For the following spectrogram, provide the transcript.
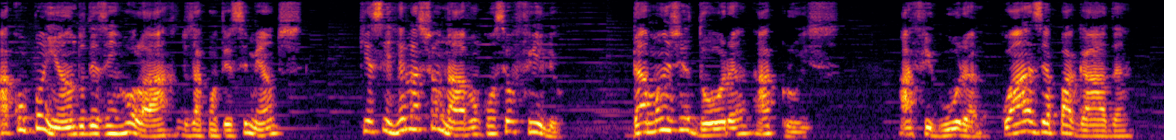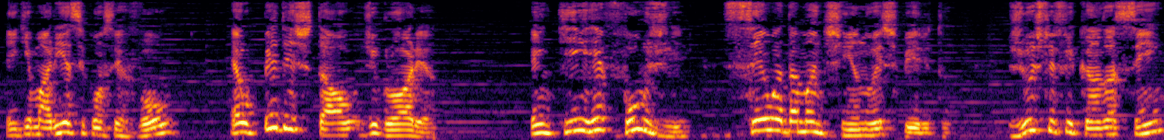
acompanhando o desenrolar dos acontecimentos que se relacionavam com seu filho, da manjedoura à cruz. A figura quase apagada em que Maria se conservou é o pedestal de glória em que refulge seu adamantino espírito, justificando assim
